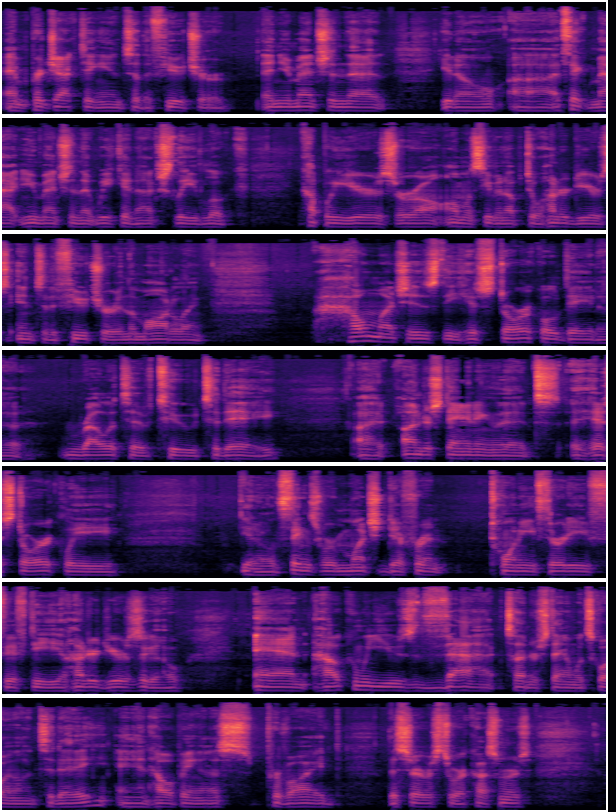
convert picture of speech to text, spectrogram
and projecting into the future. And you mentioned that, you know, uh, I think Matt, you mentioned that we can actually look couple years or almost even up to 100 years into the future in the modeling. How much is the historical data relative to today? Uh, understanding that historically, you know, things were much different 20, 30, 50, 100 years ago and how can we use that to understand what's going on today and helping us provide the service to our customers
